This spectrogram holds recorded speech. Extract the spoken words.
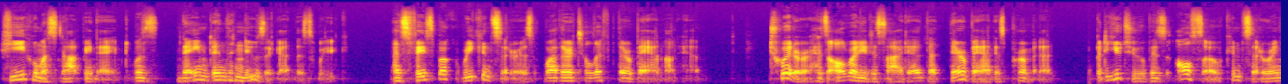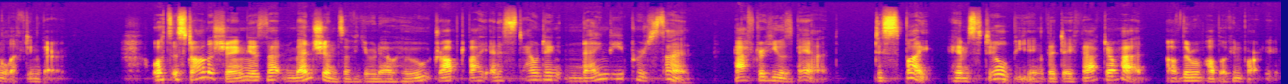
He who must not be named was named in the news again this week, as Facebook reconsiders whether to lift their ban on him. Twitter has already decided that their ban is permanent, but YouTube is also considering lifting theirs. What's astonishing is that mentions of You Know Who dropped by an astounding 90% after he was banned, despite him still being the de facto head of the Republican Party.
